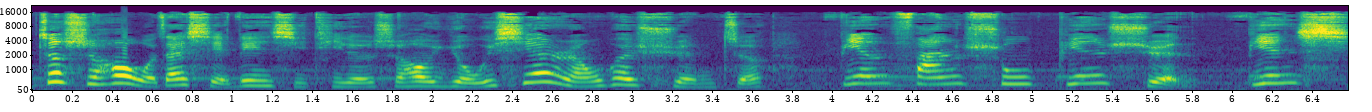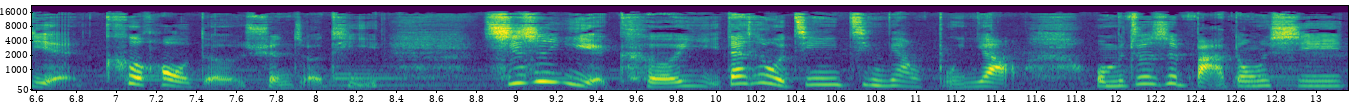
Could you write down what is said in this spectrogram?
这时候我在写练习题的时候，有一些人会选择边翻书边选边写课后的选择题，其实也可以，但是我建议尽量不要。我们就是把东西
